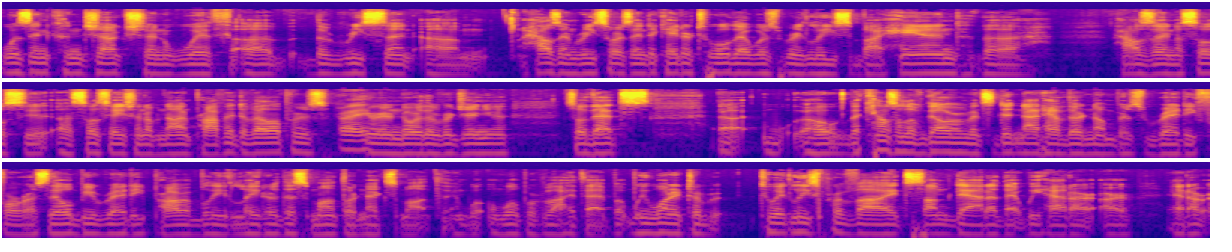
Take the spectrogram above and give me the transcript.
was in conjunction with uh, the recent um, housing resource indicator tool that was released by HAND, the Housing Associ- Association of Nonprofit Developers Right. here in Northern Virginia. So that's uh, oh, the Council of Governments did not have their numbers ready for us. They'll be ready probably later this month or next month, and we'll, we'll provide that. But we wanted to to at least provide some data that we had our, our at our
